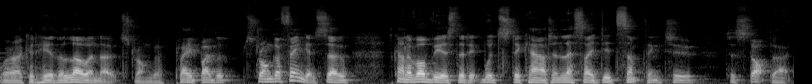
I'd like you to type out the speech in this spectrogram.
Where I could hear the lower note stronger, played by the stronger fingers. So it's kind of obvious that it would stick out unless I did something to, to stop that.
